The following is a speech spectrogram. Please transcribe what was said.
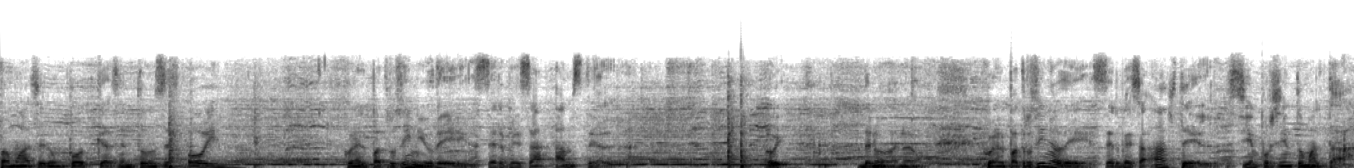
vamos a hacer un podcast. Entonces, hoy con el patrocinio de Cerveza Amstel. Hoy, de nuevo, de nuevo con el patrocinio de Cerveza Amstel 100% Malta.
